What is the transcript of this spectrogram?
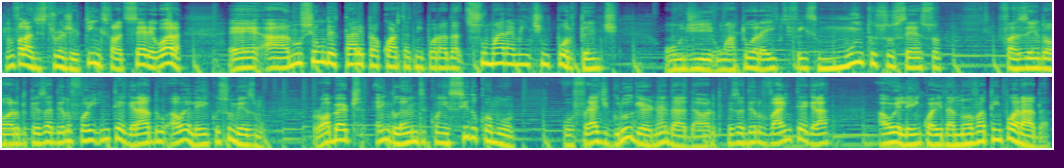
Vamos falar de Stranger Things, falar de série agora. É, anunciou um detalhe para a quarta temporada sumariamente importante, onde um ator aí que fez muito sucesso fazendo A Hora do Pesadelo foi integrado ao elenco, isso mesmo. Robert Englund, conhecido como o Fred Krueger, né, da, da Hora do Pesadelo, vai integrar ao elenco aí da nova temporada.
